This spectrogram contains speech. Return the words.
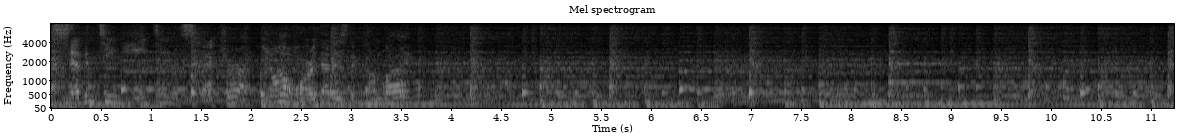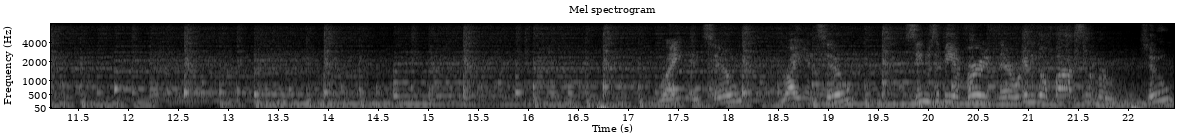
17, 18 Spectra. You know how hard that is to come by? Right and two. Right and two. Seems to be a verdict there. We're going to go box number two.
